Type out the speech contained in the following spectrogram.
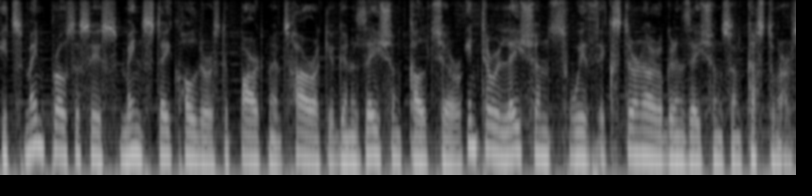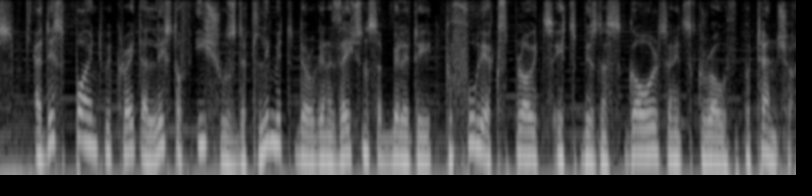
its main processes, main stakeholders, departments, hierarchy, organization, culture, interrelations with external organizations and customers. At this point, we create a list of issues that limit the organization's ability to fully exploit its business goals and its growth potential.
